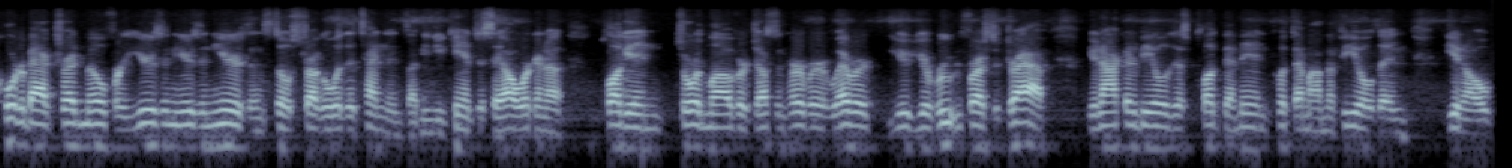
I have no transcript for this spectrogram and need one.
quarterback treadmill for years and years and years and still struggle with attendance. I mean, you can't just say, oh, we're going to plug in Jordan Love or Justin Herbert, whoever you're, you're rooting for us to draft. You're not going to be able to just plug them in, put them on the field, and you know,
